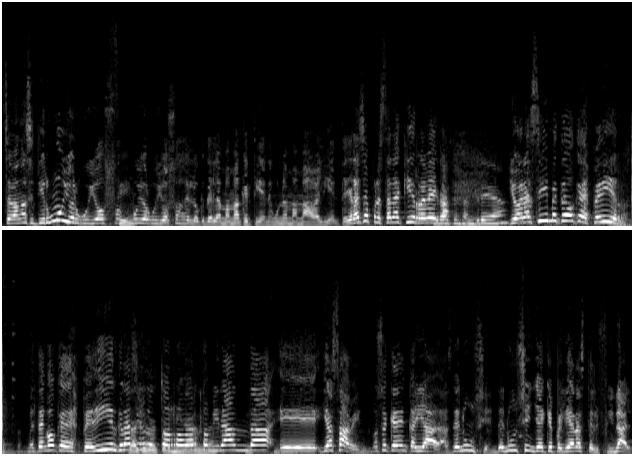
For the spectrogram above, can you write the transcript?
se van a sentir muy orgullosos, Sí. muy orgullosos de lo de la mamá que tienen, una mamá valiente. Gracias por estar aquí, Rebeca. Gracias, Andrea. Y ahora sí me tengo que despedir. Me tengo que despedir. Gracias, Gracias, doctor doctor Roberto Miranda. Eh, ya saben, no se queden calladas, denuncien, denuncien y hay que pelear hasta el final.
